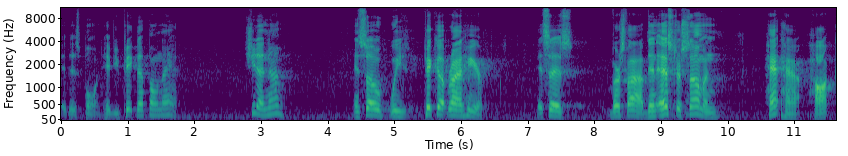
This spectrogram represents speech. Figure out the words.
at this point. Have you picked up on that? She doesn't know. And so we pick up right here. It says, verse 5 Then Esther summoned Hathach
